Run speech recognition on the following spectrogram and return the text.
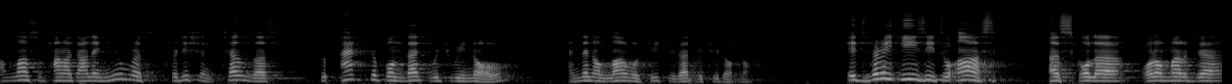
Allah subhanahu wa ta'ala in numerous traditions tells us to act upon that which we know, and then Allah will teach you that which you don't know. It's very easy to ask a scholar or a marja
